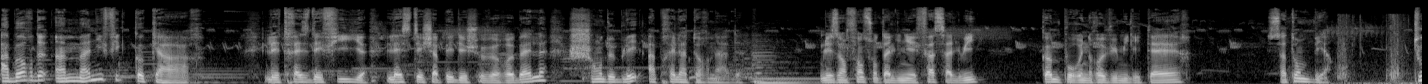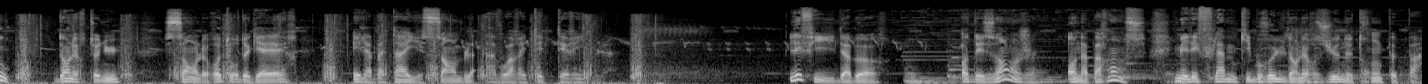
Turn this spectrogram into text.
aborde un magnifique cocard. Les tresses des filles laissent échapper des cheveux rebelles, champs de blé après la tornade. Les enfants sont alignés face à lui, comme pour une revue militaire. Ça tombe bien. Tout dans leur tenue, sans le retour de guerre, et la bataille semble avoir été terrible. Les filles d'abord. Oh, des anges, en apparence, mais les flammes qui brûlent dans leurs yeux ne trompent pas.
